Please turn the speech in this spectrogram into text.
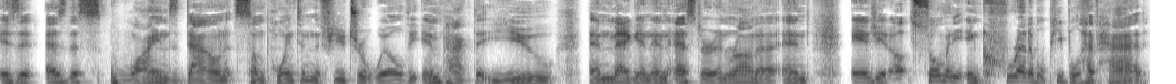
Is it as this winds down at some point in the future, will the impact that you and Megan and Esther and Rana and Angie and so many incredible people have had,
